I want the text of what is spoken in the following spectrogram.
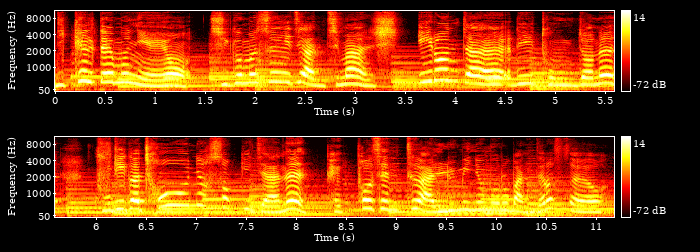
니켈 때문이에요. 지금은 쓰이지 않지만 1원짜리 동전은 구리가 전혀 섞이지 않은 100% 알루미늄으로 만들었어요.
